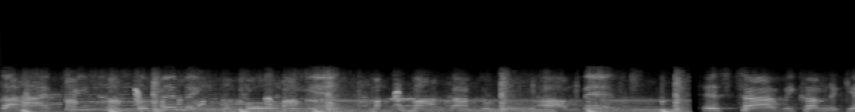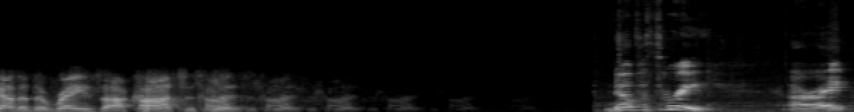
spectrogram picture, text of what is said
The high priestess, the mimic Amen. It's time we come together to raise our consciousness. Number three. All right.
